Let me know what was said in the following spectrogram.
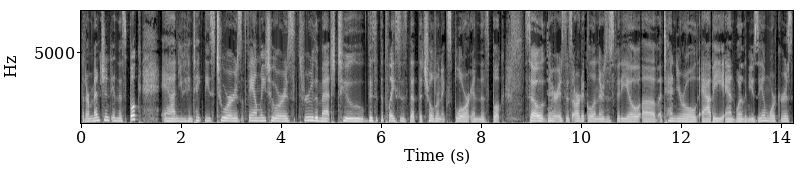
that are mentioned in this book and you can take these tours family tours through the met to visit the places that the children explore in this book. So there is this article and there's this video of a 10 year old abby and one of the museum workers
